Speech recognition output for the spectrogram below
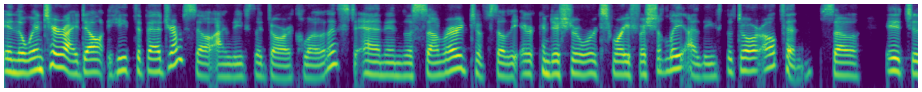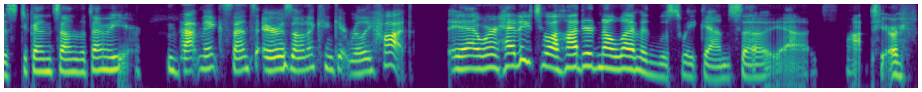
In the winter, I don't heat the bedroom, so I leave the door closed. And in the summer, to, so the air conditioner works more efficiently, I leave the door open. So it just depends on the time of year. That makes sense. Arizona can get really hot. Yeah, we're heading to 111 this weekend. So yeah, it's hot here.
